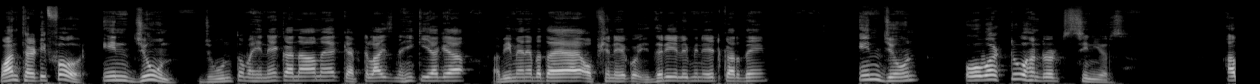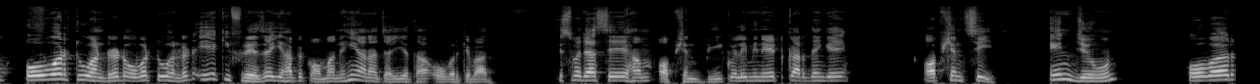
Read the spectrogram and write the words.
134 इन जून जून तो महीने का नाम है कैपिटलाइज नहीं किया गया। अभी मैंने बताया है ऑप्शन ए को इधर ही एलिमिनेट कर दें। इन जून ओवर 200 सीनियर्स अब ओवर 200 ओवर 200 एक ही फ्रेज है, यहाँ पे कॉमा नहीं आना चाहिए था ओवर के बाद। इस वजह से हम ऑप्शन बी को एलिमिनेट कर देंगे। Option C in June over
